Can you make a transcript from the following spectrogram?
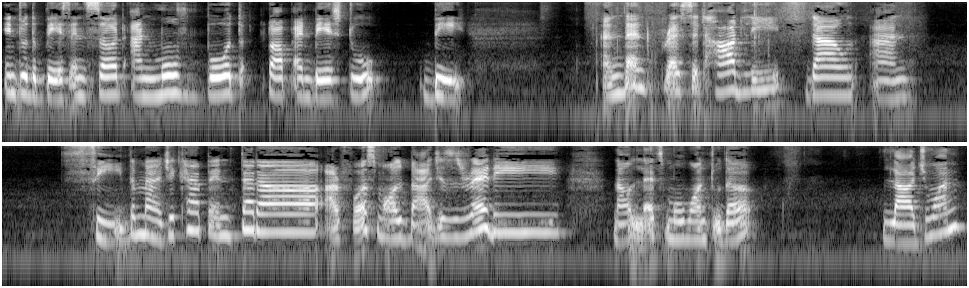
into the base insert and move both top and base to B. And then press it hardly down and see the magic happen ta-da! Our first small badge is ready. Now let's move on to the large one.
